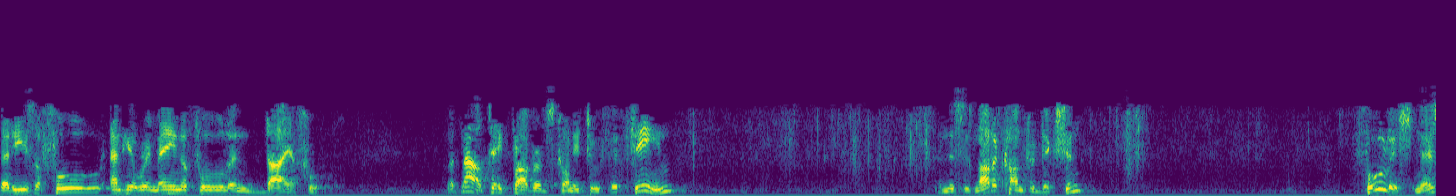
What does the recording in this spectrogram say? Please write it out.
that he's a fool and he'll remain a fool and die a fool. But now take Proverbs 22:15, and this is not a contradiction. Foolishness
